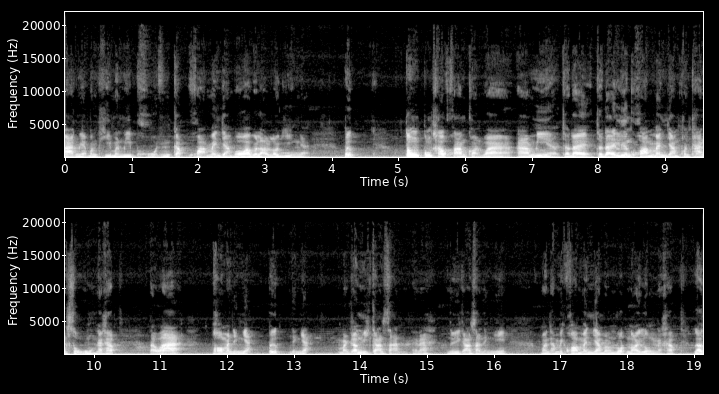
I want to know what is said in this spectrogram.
มากๆเนี่ยบางทีมันมีผลกับความแม่นยำเพราะว่าเวลาเรายิงเนี่ยปุ๊บ ต้องต้องเท้าความก่อนว่าอาร์มี่จะได้จะได้เรื่องความแม่นยำค่อนข้างสูงนะครับ แต่ว่าพอมันอย่างเงี้ยปุ๊บอย่างเงี้ยมันก็มีการสั่นเห็นไหมมีการสั่นอย่างนี้ มันทำให้ความแม่นยำมันลดน้อยลงนะครับ แล้ว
